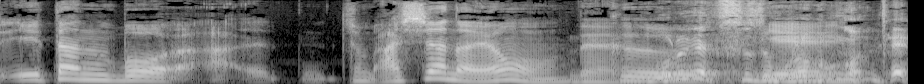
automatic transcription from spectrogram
일단 뭐 좀 아 시잖아요. 네. 그, 모르겠어서 예. 물어본 건데요.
